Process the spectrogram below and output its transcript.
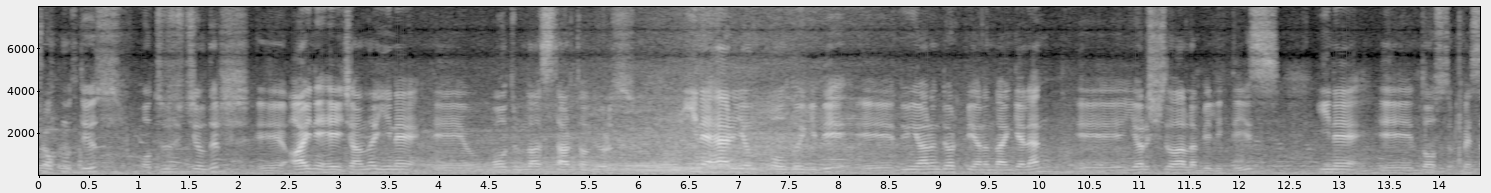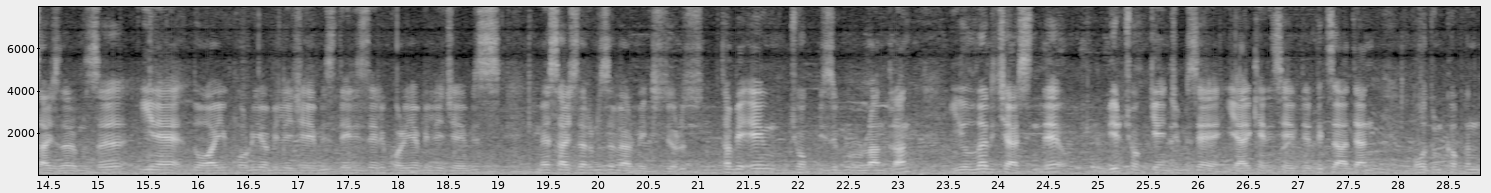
Çok mutluyuz. 33 yıldır e, aynı heyecanla yine e, Bodrum'dan start alıyoruz. Yine her yıl olduğu gibi e, dünyanın dört bir yanından gelen e, yarışçılarla birlikteyiz. Yine e, dostluk mesajlarımızı, yine doğayı koruyabileceğimiz, denizleri koruyabileceğimiz mesajlarımızı vermek istiyoruz. Tabii en çok bizi gururlandıran yıllar içerisinde birçok gencimize yelkeni sevdirdik. Zaten Bodrum Cup'ın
